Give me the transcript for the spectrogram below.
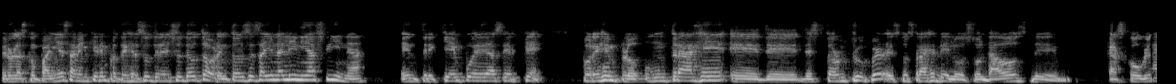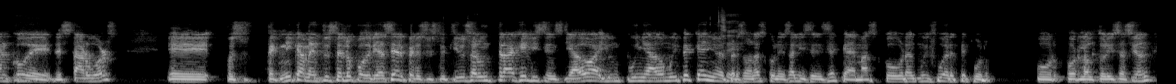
pero las compañías también quieren proteger sus derechos de autor. Entonces hay una línea fina entre quién puede hacer qué. Por ejemplo, un traje eh, de, de, Stormtrooper, estos trajes de los soldados de casco blanco de, de Star Wars, eh, pues técnicamente usted lo podría hacer, pero si usted quiere usar un traje licenciado, hay un puñado muy pequeño de personas con esa licencia que además cobran muy fuerte por, por, por, la autorización,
